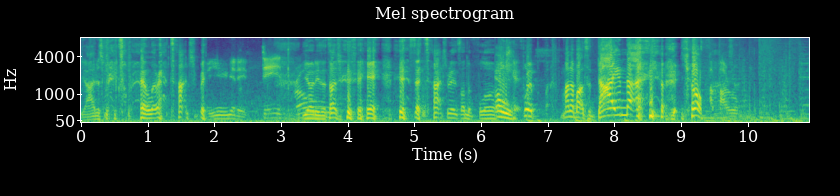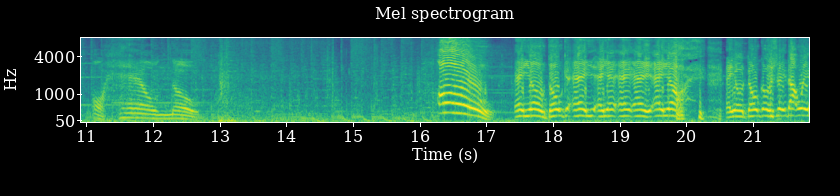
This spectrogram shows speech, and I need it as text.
Yeah, I just picked up hella attachment. You get it did, bro. Yo, these attachments here. There's attachments on the floor. Oh, oh flip. Man about to die in that. Yo. Barrel. Oh, hell no. Oh! Hey, yo, don't get. Hey, hey, hey, hey, hey, hey, yo. hey, yo, don't go straight that way.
